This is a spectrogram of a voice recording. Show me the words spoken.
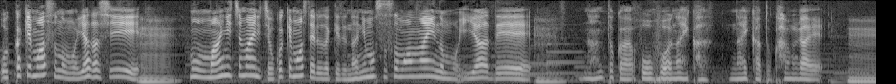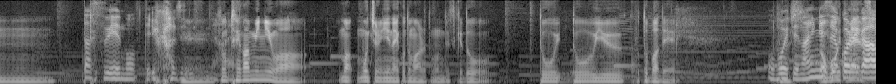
追っかけ回すのも嫌だし、うん。もう毎日毎日追っかけ回してるだけで何も進まないのも嫌でうん。なんとか方法はないかないかと考えうん。た末のっていう感じですね。え。ーその手紙には、まあ、もちろん言えないこともあると思うんですけどどうどういう言葉ではい覚えてないんですよ、あこれが。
